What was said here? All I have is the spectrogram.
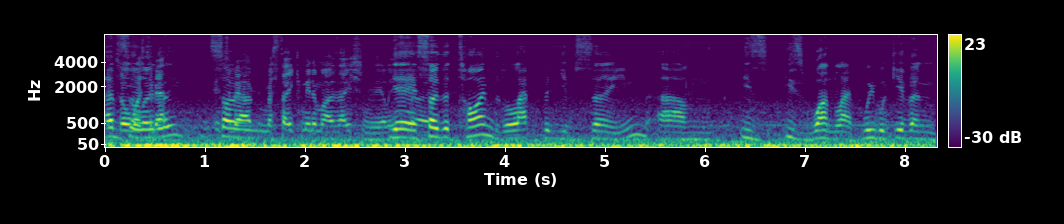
Absolutely. about, it's So- about mistake minimisation, really. Yeah, so the timed lap that you've seen um, is is one lap. We were given,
